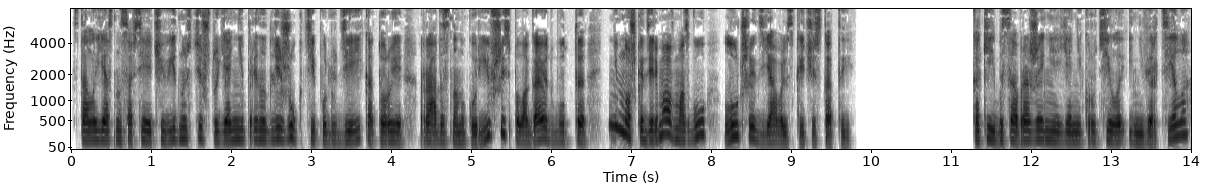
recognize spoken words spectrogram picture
Стало ясно со всей очевидностью, что я не принадлежу к типу людей, которые, радостно накурившись, полагают, будто немножко дерьма в мозгу лучше дьявольской чистоты. Какие бы соображения я ни крутила и не вертела,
